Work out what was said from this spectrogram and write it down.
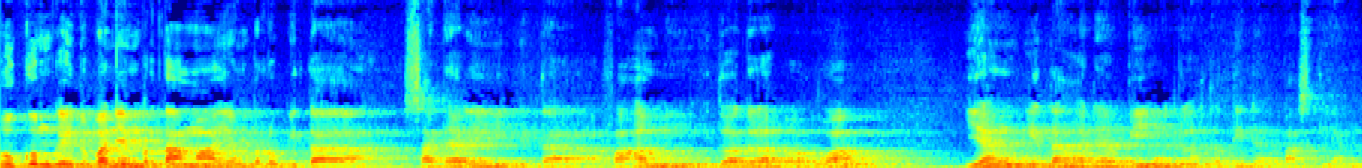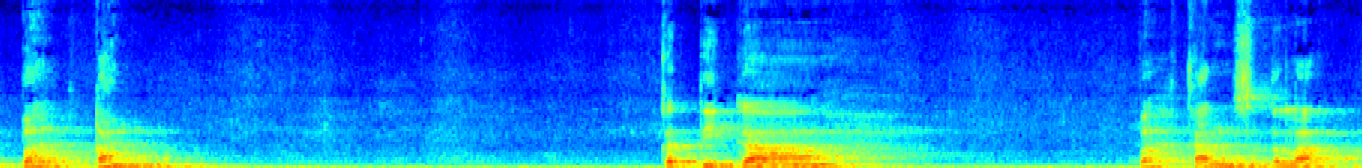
hukum kehidupan yang pertama yang perlu kita sadari, kita fahami itu adalah bahwa yang kita hadapi adalah ketidakpastian. Bahkan ketika bahkan setelah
